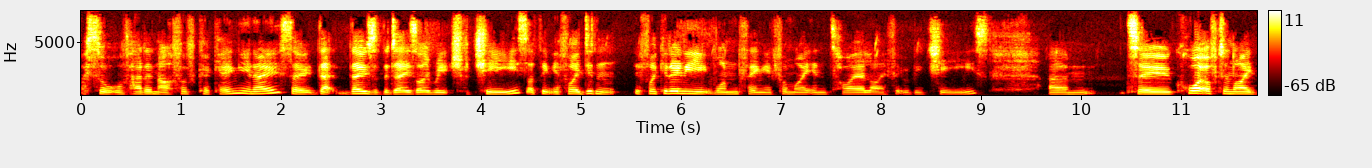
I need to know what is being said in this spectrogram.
I sort of had enough of cooking you know? So that those are the days I reach for cheese. I think if I didn't if I could only eat one thing for my entire life it would be cheese. Um, so quite often I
